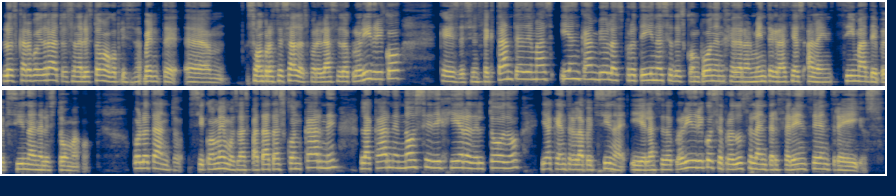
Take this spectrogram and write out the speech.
Los carbohidratos en el estómago precisamente em, son procesados por el ácido clorhídrico, que es desinfectante además, y en cambio las proteínas se descomponen generalmente gracias a la enzima de pepsina en el estómago. Por lo tanto, si comemos las patatas con carne, la carne no se digiere del todo, ya que entre la pepsina y el ácido clorhídrico se produce la interferencia entre ellos.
